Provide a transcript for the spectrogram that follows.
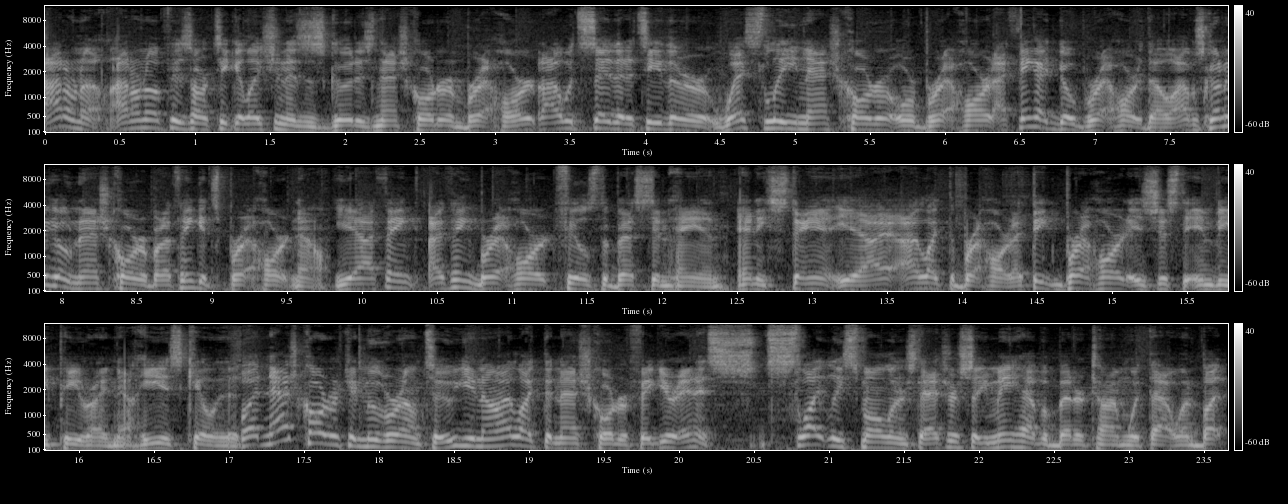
I don't know. I don't know if his his articulation is as good as Nash Carter and Bret Hart. I would say that it's either Wes Lee, Nash Carter, or Bret Hart. I think I'd go Bret Hart, though. I was going to go Nash Carter, but I think it's Bret Hart now. Yeah, I think I think Bret Hart feels the best in hand. And he's staying... Yeah, I, I like the Bret Hart. I think Bret Hart is just the MVP right now. He is killing it. But Nash Carter can move around, too. You know, I like the Nash Carter figure, and it's slightly smaller in stature, so you may have a better time with that one. But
